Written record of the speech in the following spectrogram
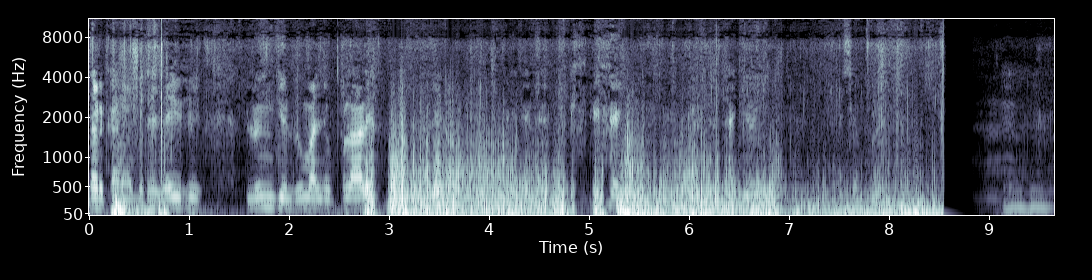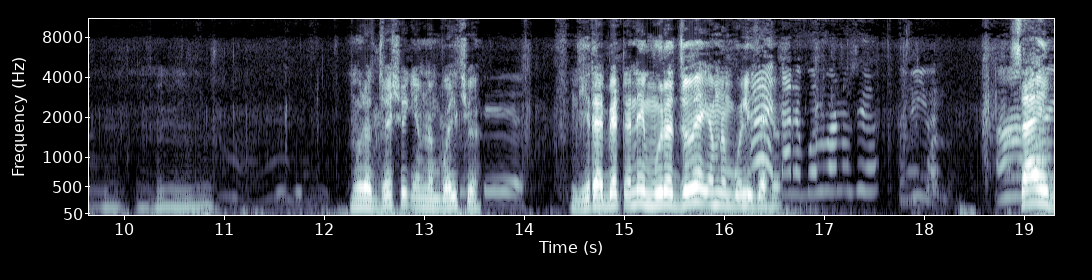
તડકાના બધા જાય છે. લુંગી રૂમાલ ને પલાળે. મુરત જોઈશું કે એમને બોલશો? હીરા બેટા નહીં મુરત જોવે કે એમને બોલી જાય તારે બોલવાનું છે તો વી હોય સાહેબ.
